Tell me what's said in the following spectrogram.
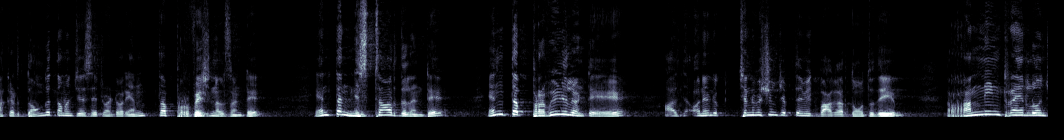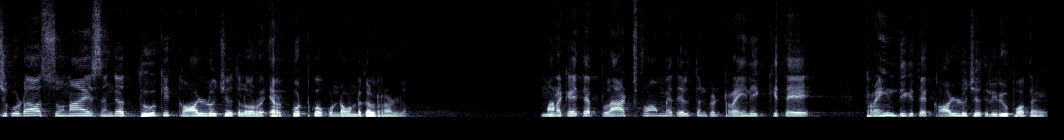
అక్కడ దొంగతనం చేసేటువంటి వారు ఎంత ప్రొఫెషనల్స్ అంటే ఎంత నిష్ఠార్థులు అంటే ఎంత ప్రవీణులు అంటే నేను చిన్న విషయం చెప్తే మీకు బాగా అర్థమవుతుంది. రన్నింగ్ ట్రైన్లోంచి కూడా సునాయాసంగా దూకి కాళ్ళు చేతులు ఎరగొట్టుకోకుండా ఉండగలరు వాళ్ళు. మనకైతే ప్లాట్ఫామ్ మీద వెళ్తున్నటువంటి ట్రైన్ ఎక్కితే ట్రైన్ దిగితే కాళ్ళు చేతులు ఇరిగిపోతాయి.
